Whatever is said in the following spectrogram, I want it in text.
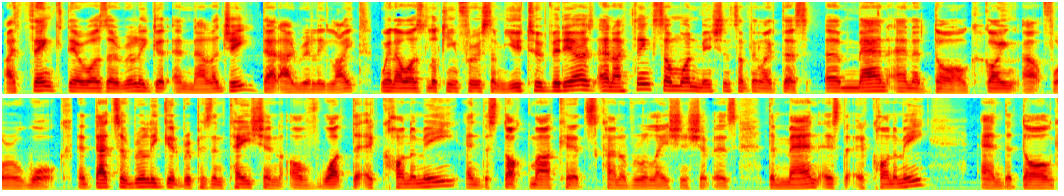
I think there was a really good analogy that I really liked when I was looking through some YouTube videos and I think someone mentioned something like this a man and a dog going out for a walk. That's a really good representation of what the economy and the stock market's kind of relationship is. The man is the economy and the dog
